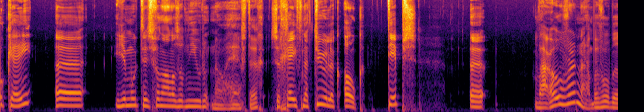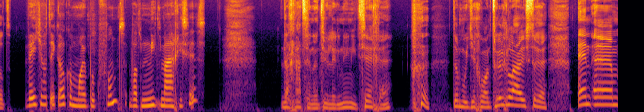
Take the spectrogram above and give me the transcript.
oké, eh, je moet dus van alles opnieuw doen. Nou, heftig. Ze geeft natuurlijk ook tips. Eh, waarover? Nou, bijvoorbeeld, Weet je wat ik ook een mooi boek vond? Wat niet magisch is? dat gaat ze natuurlijk nu niet zeggen. Dan moet je gewoon terugluisteren. En ehm,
